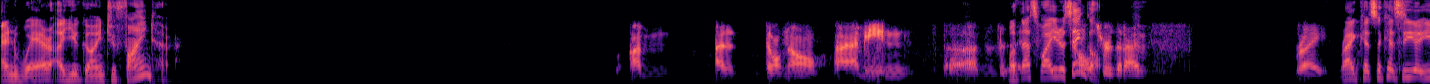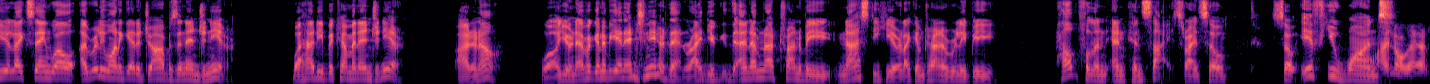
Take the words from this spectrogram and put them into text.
And where are you going to find her? I'm I don't know. I mean, uh, Well, that's why you're single. culture that I've right. right? Because because you, you're like saying, well, I really want to get a job as an engineer. Well, how do you become an engineer? I don't know. Well, you're never going to be an engineer then, right? You, and I'm not trying to be nasty here. Like I'm trying to really be helpful and, and concise, right? So, so if you want, I know that.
